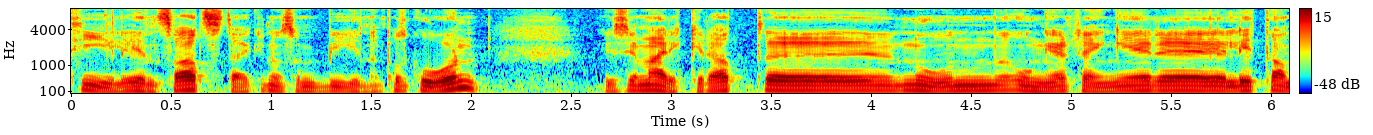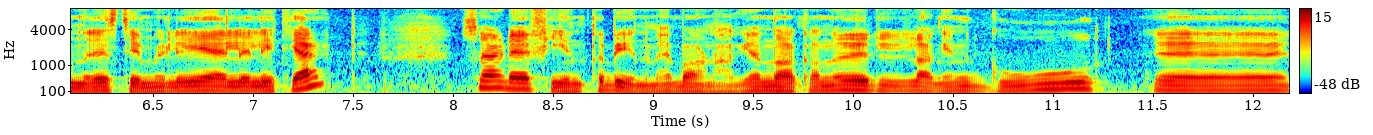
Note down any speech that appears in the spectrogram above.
tidlig innsats. Det er ikke noe som begynner på skolen. Hvis vi merker at uh, noen unger trenger eh, litt andre stimuli eller litt hjelp, så er det fint å begynne med i barnehagen. Da kan du lage en god uh,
